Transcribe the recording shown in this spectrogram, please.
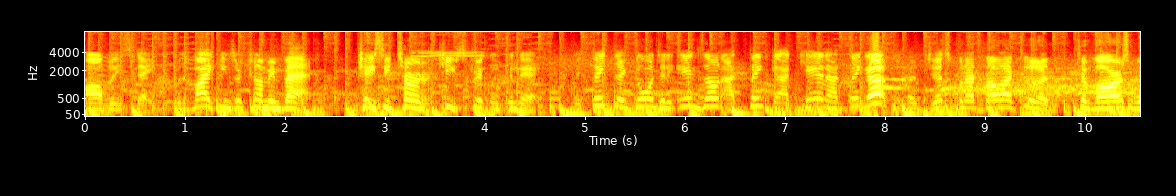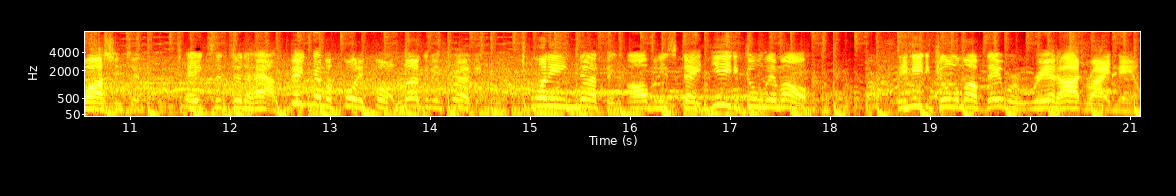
Albany State. But the Vikings are coming back. Casey Turner, Keith Strickland connect. They think they're going to the end zone. I think I can. I think up. Just when I thought I could, Tavares Washington takes it to the house. Big number 44, lugging and trugging. 20 nothing, Albany State. You need to cool them off. You need to cool them off. They were red hot right now.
